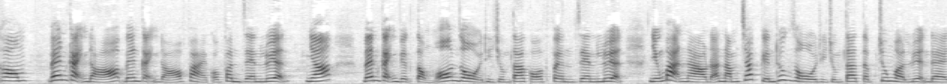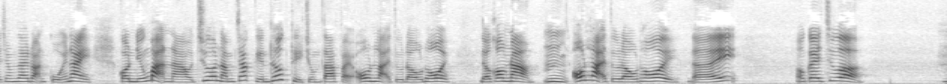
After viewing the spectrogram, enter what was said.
không? Bên cạnh đó, bên cạnh đó phải có phần rèn luyện nhá. Bên cạnh việc tổng ôn rồi thì chúng ta có phần rèn luyện. Những bạn nào đã nắm chắc kiến thức rồi thì chúng ta tập trung vào luyện đề trong giai đoạn cuối này. Còn những bạn nào chưa nắm chắc kiến thức thì chúng ta phải ôn lại từ đầu thôi. Được không nào? Ừ, ôn lại từ đầu thôi. Đấy. Ok chưa?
